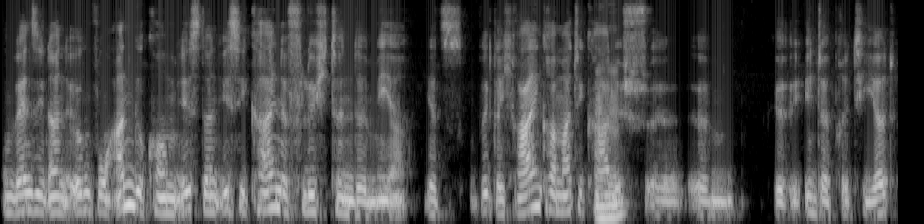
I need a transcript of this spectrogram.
Und wenn sie dann irgendwo angekommen ist, dann ist sie keine Flüchtende mehr. Jetzt wirklich rein grammatikalisch mhm. äh, ähm, äh, interpretiert.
